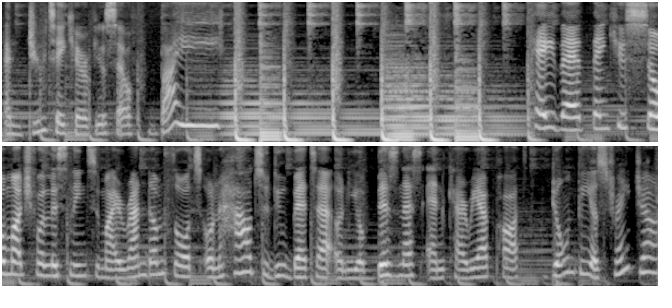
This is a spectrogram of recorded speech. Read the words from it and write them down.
and do take care of yourself. Bye. Hey there, thank you so much for listening to my random thoughts on how to do better on your business and career path. Don't be a stranger.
